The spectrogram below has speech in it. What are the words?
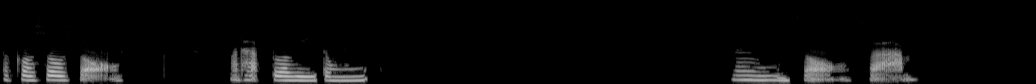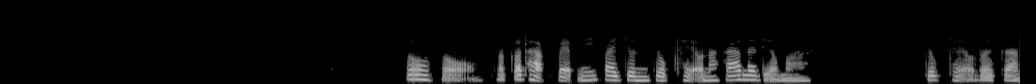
แล้วก็โซ่สอง มาถักตัว V ตรงนี้ หนึ่ง สอง สาม ซ่สองแล้วก็ถักแบบนี้ไปจนจบแถวนะคะ แล้วเดี๋ยวมา จบแถวด้วยกัน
